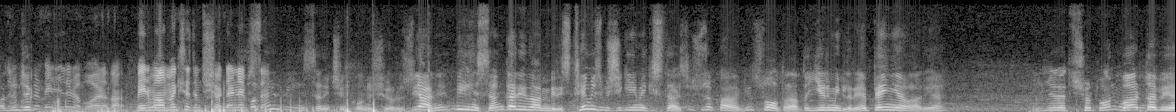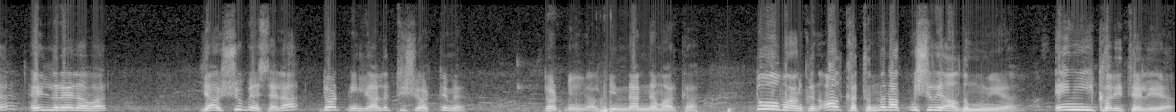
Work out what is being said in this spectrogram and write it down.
Az önce 50 lira bu arada. Benim almak istediğim tişörtlerin hepsi. Fakir bir insan için konuşuyoruz. Yani bir insan gariban birisi temiz bir şey giymek isterse şu sokağa gir sol tarafta 20 liraya penye var ya. 20 lira tişört var mı? Var tabii ya 50 liraya da var. Ya şu mesela 4 milyarlık tişört değil mi? 4 milyarlık bilmem ne marka. Doğu Bank'ın alt katından 60 liraya aldım bunu ya. En iyi kaliteli ya.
